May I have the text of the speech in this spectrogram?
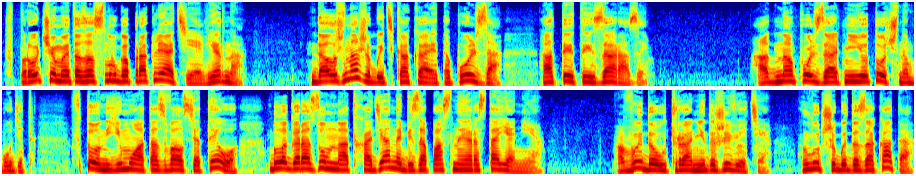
«Впрочем, это заслуга проклятия, верно? Должна же быть какая-то польза от этой заразы». «Одна польза от нее точно будет», — в тон ему отозвался Тео, благоразумно отходя на безопасное расстояние. «Вы до утра не доживете. Лучше бы до заката,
